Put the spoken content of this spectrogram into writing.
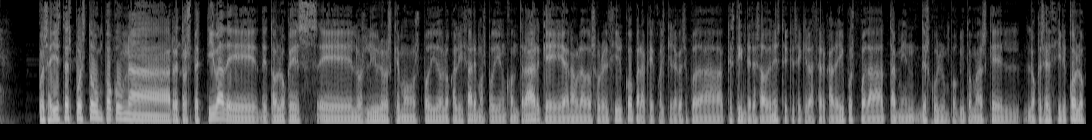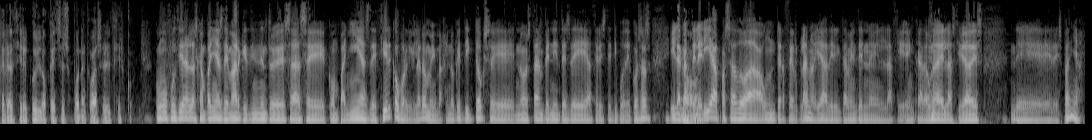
Pues ahí está expuesto un poco una retrospectiva de, de todo lo que es eh, los libros que hemos podido localizar, hemos podido encontrar, que han hablado sobre el circo, para que cualquiera que se pueda, que esté interesado en esto y que se quiera acercar ahí, pues pueda también descubrir un poquito más que el- lo que es el circo, lo que era el circo y lo que se supone que va a ser el circo. ¿Cómo funcionan las campañas de marketing dentro de esas eh, compañías de circo? Porque claro, me imagino que TikToks eh, no están pendientes de hacer este tipo de cosas y la No. cartelería ha pasado a un tercer plano ya directamente en, en la en cada una de las ciudades de, España.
